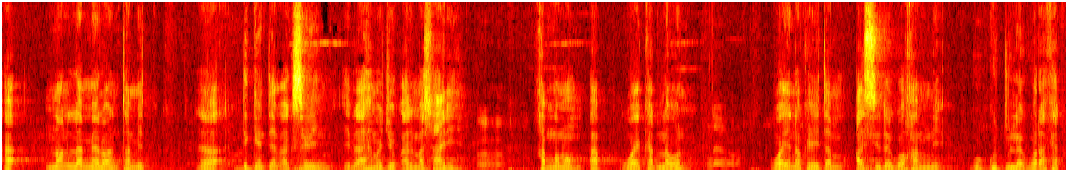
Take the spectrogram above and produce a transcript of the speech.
ah noonu la meloon tamit digganteem ak Serigne Ibrahima Diop al-Mashari xam nga moom ab woykat la woon woy na ko itam xasida goo xam ni gu gudd la gu rafet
